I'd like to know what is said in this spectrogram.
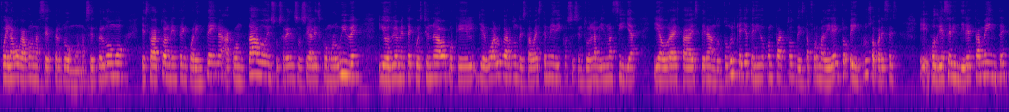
fue el abogado Nacet Perdomo. Nacet Perdomo está actualmente en cuarentena, ha contado en sus redes sociales cómo lo vive y obviamente cuestionaba porque él llegó al lugar donde estaba este médico, se sentó en la misma silla y ahora está esperando. Todo el que haya tenido contacto de esta forma directo e incluso aparece, eh, podría ser indirectamente,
